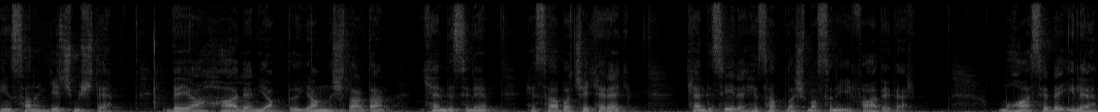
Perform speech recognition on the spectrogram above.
insanın geçmişte veya halen yaptığı yanlışlardan kendisini hesaba çekerek kendisiyle hesaplaşmasını ifade eder. Muhasebe ile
